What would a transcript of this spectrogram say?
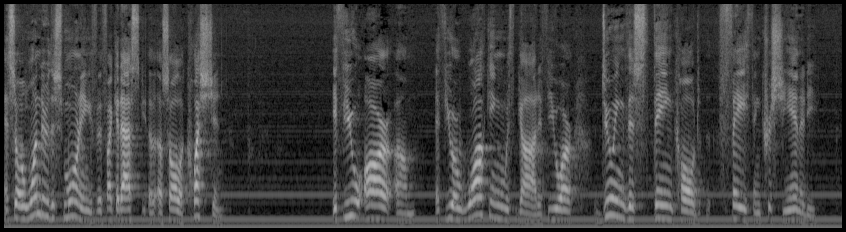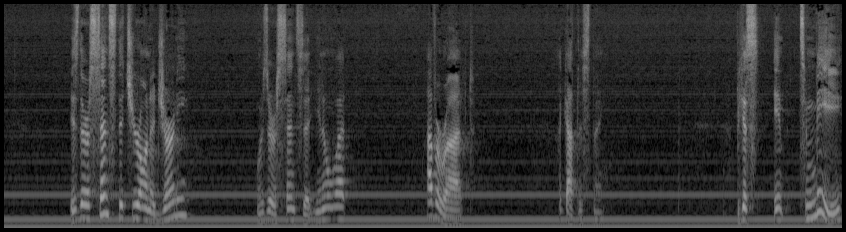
And so I wonder this morning if, if I could ask us all a question. If you are um, if you are walking with God, if you are doing this thing called faith and Christianity, is there a sense that you're on a journey? Or is there a sense that, you know what? I've arrived. I got this thing. Because it, to me,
